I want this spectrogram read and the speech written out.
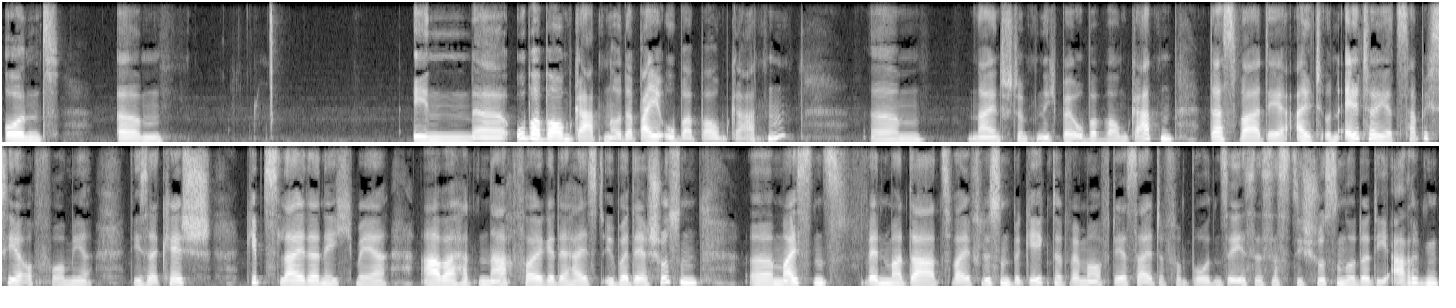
Und ähm, in äh, Oberbaumgarten oder bei Oberbaumgarten, ähm, nein, stimmt nicht, bei Oberbaumgarten, das war der Alt und Älter, jetzt habe ich es hier auch vor mir, dieser Cache gibt es leider nicht mehr, aber hat einen Nachfolger, der heißt Über der Schussen. Äh, meistens, wenn man da zwei Flüssen begegnet, wenn man auf der Seite vom Bodensee ist, ist es die Schussen oder die Argen.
